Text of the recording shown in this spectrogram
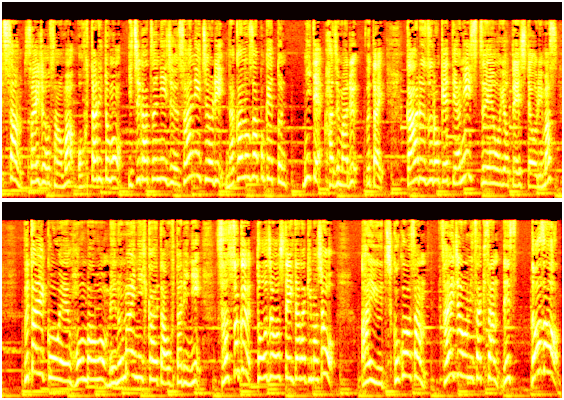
内さん西条さんはお二人とも1月23日より中野ザポケットにて始まる舞台「ガールズロケッティア」に出演を予定しております。舞台公演本番を目の前に控えたお二人に早速登場していただきましょう。相内ココアさん西条美咲さんです。どうぞ。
